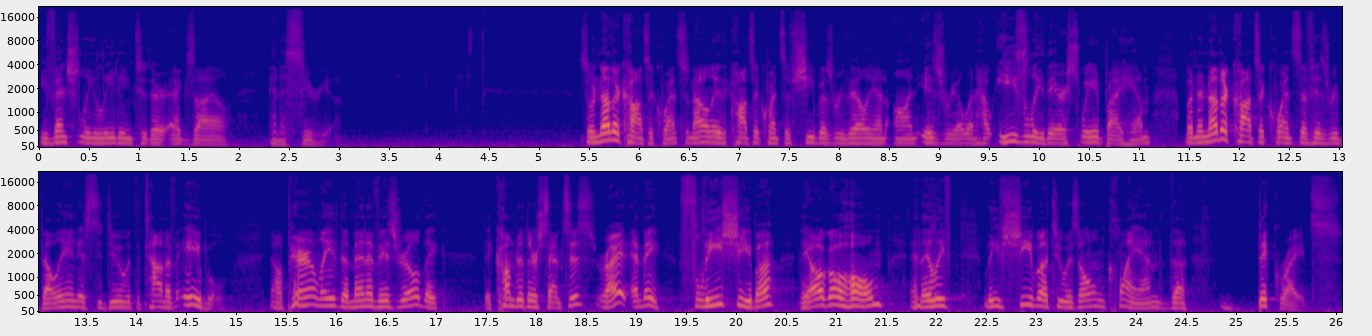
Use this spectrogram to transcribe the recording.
eventually leading to their exile in Assyria. So, another consequence, so not only the consequence of Sheba's rebellion on Israel and how easily they are swayed by him, but another consequence of his rebellion is to do with the town of Abel. Now, apparently, the men of Israel, they, they come to their senses, right? And they flee Sheba. They all go home, and they leave, leave Sheba to his own clan, the Bichrites.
